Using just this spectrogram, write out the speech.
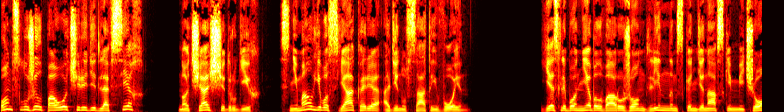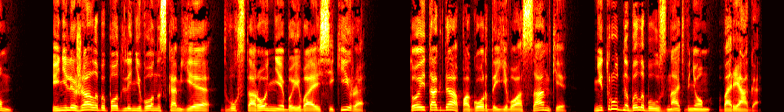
Он служил по очереди для всех, но чаще других снимал его с якоря один усатый воин. Если бы он не был вооружен длинным скандинавским мечом и не лежала бы подле него на скамье двухсторонняя боевая секира, то и тогда по гордой его осанке нетрудно было бы узнать в нем варяга.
